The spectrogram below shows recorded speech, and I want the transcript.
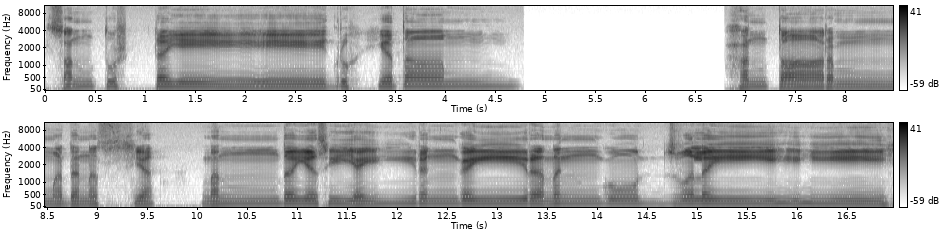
सन्तुष्टये गृह्यताम्। हन्तारं मदनस्य नन्दयसि यैरनङ्गोज्ज्वलैः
